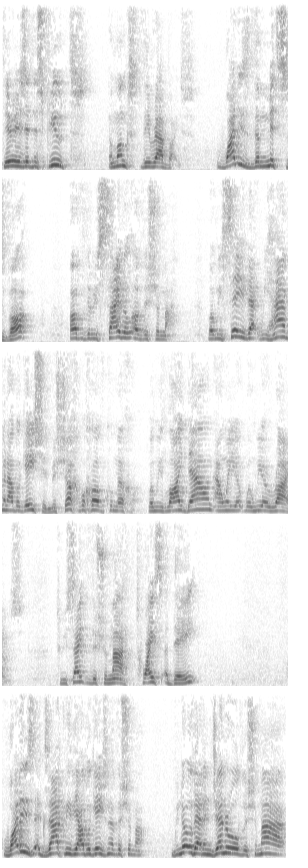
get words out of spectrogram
There is a dispute amongst the rabbis. What is the mitzvah of the recital of the Shema? When we say that we have an obligation, when we lie down and when we, when we arise, to recite the Shema twice a day, what is exactly the obligation of the Shema? We know that in general the Shema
